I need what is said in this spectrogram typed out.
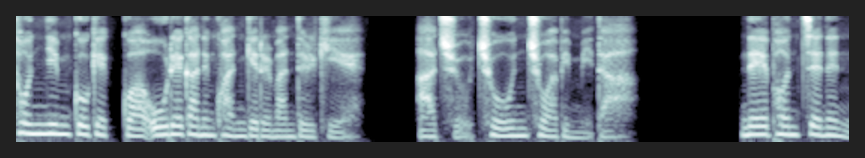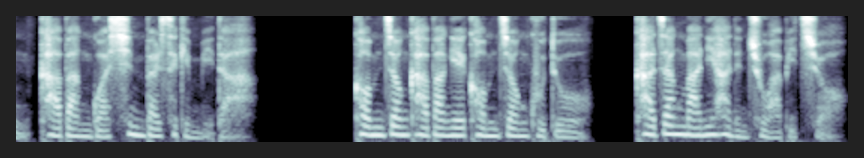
손님 고객과 오래가는 관계를 만들기에 아주 좋은 조합입니다. 네 번째는 가방과 신발색입니다. 검정 가방에 검정 구두, 가장 많이 하는 조합이죠.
